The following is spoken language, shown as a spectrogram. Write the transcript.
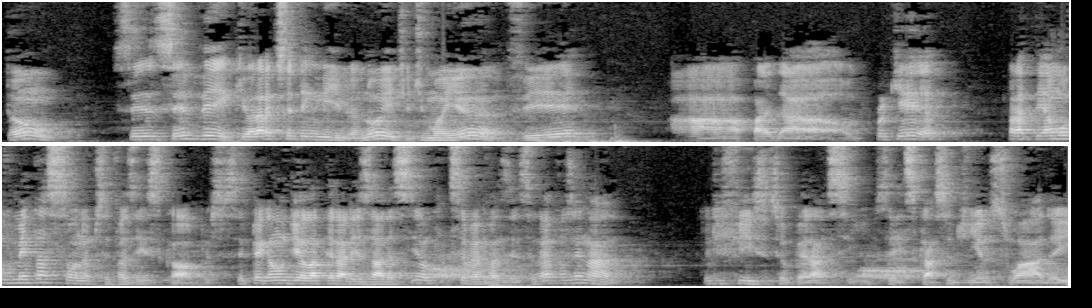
Então, você vê que horário que você tem livre, à noite, de manhã, vê a parte porque para ter a movimentação, né, para você fazer scalper. Se você pegar um dia lateralizado assim, ó, o que você vai fazer? Você não vai fazer nada. É difícil você operar assim, você riscar seu dinheiro suado aí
